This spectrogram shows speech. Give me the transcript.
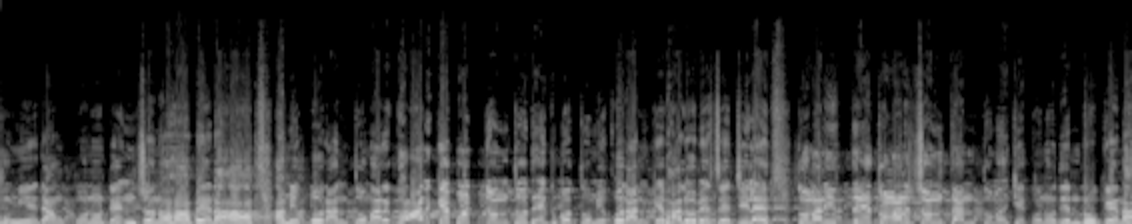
ঘুমিয়ে যাও, কোনো টেনশন হবে না। আমি কোরআন তোমার ঘরকে পর্যন্ত দেখব। তুমি কোরআনকে ভালোবেসেছিলে। তোমার স্ত্রী, তোমার সন্তান তোমাকে কোনোদিন রুকে না।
